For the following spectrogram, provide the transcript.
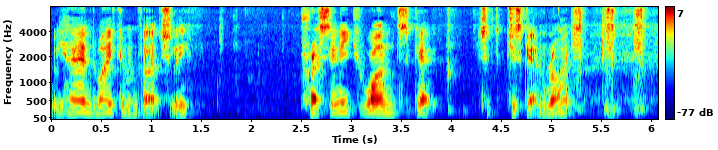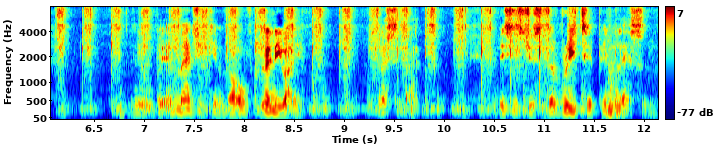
We hand make them virtually, pressing each one to get to just get them right. A little bit of magic involved, but anyway, less of that. This is just a retipping lesson.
